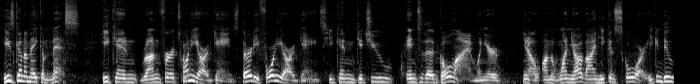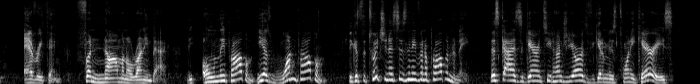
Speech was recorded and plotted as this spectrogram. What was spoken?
he's gonna make a miss. He can run for 20 yard gains, 30, 40 yard gains. He can get you into the goal line when you're, you know, on the one yard line. He can score. He can do everything. Phenomenal running back. The only problem, he has one problem because the twitchiness isn't even a problem to me. This guy's a guaranteed 100 yards if you get him his 20 carries.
